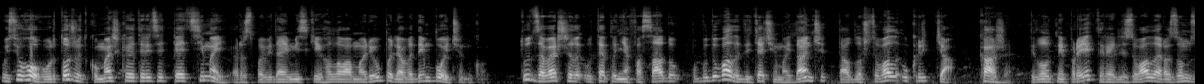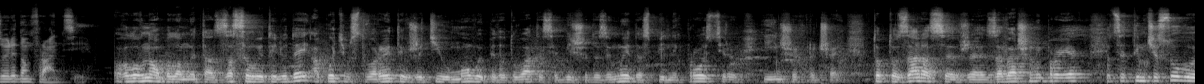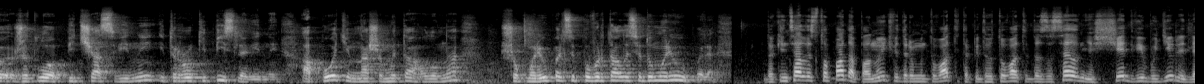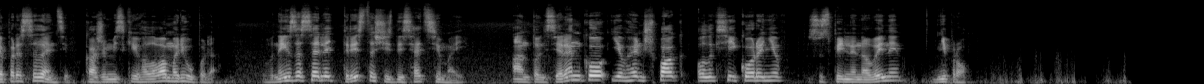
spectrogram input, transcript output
Усього в гуртожитку мешкає 35 сімей, розповідає міський голова Маріуполя Вадим Бойченко. Тут завершили утеплення фасаду, побудували дитячий майданчик та облаштували укриття. Каже, пілотний проєкт реалізували разом з урядом Франції. Головна була мета заселити людей, а потім створити в житті умови, підготуватися більше до зими, до спільних простірів і інших речей. Тобто зараз це вже завершений проєкт. Це тимчасове житло під час війни і три роки після війни. А потім наша мета головна, щоб маріупольці поверталися до Маріуполя. До кінця листопада планують відремонтувати та підготувати до заселення ще дві будівлі для переселенців, каже міський голова Маріуполя. В них заселять 360 сімей. Антон Сіренко, Євген Шпак, Олексій Коренєв. Суспільне новини. Дніпро.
